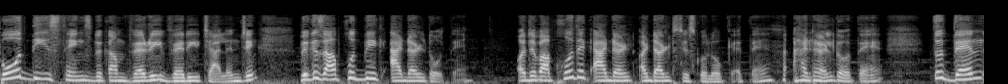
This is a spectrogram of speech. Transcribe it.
both these things become very very challenging because आप खुद भी एक एडल्ट होते हैं। और जब आप खुद एक एडल्ट अडल्ट जिसको लोग कहते हैं एडल्ट होते हैं तो then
